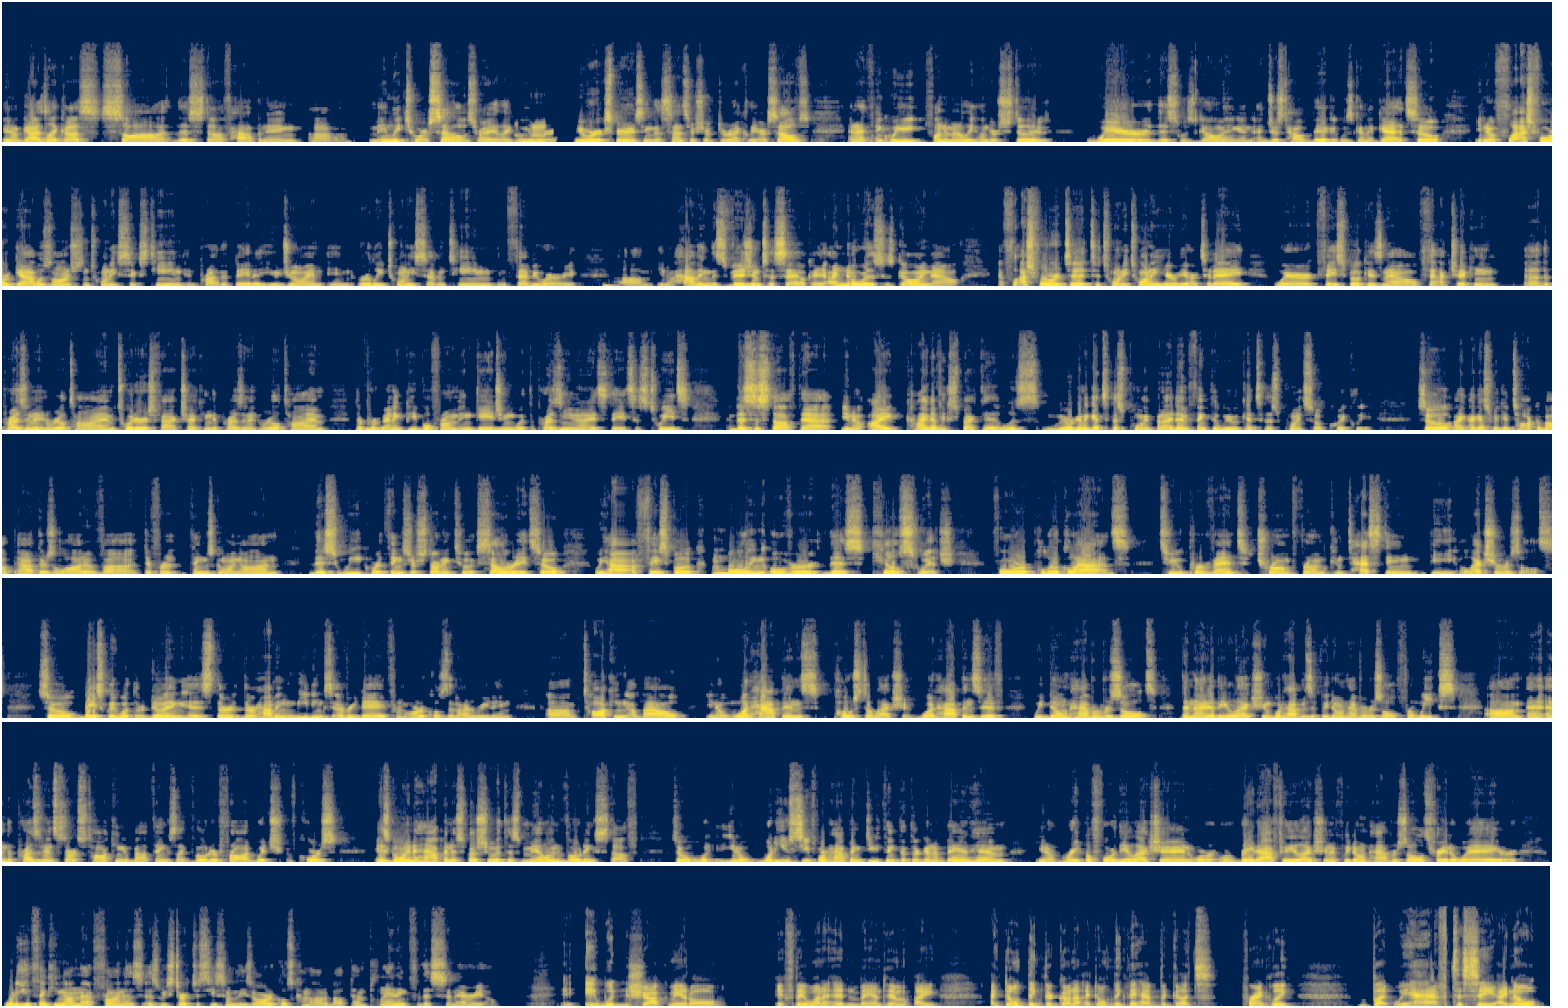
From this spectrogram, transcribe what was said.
you know, guys like us saw this stuff happening uh, mainly to ourselves, right? Like mm-hmm. we were we were experiencing the censorship directly ourselves, and I think we fundamentally understood where this was going and, and just how big it was going to get. So, you know, flash forward, Gab was launched in 2016 in private beta. You joined in early 2017 in February. Um, you know, having this vision to say, okay, I know where this is going now, and flash forward to, to 2020, here we are today, where Facebook is now fact checking uh, the president in real time. Twitter is fact checking the president in real time. They're preventing people from engaging with the president of the United States' tweets. And this is stuff that, you know, I kind of expected was we were going to get to this point, but I didn't think that we would get to this point so quickly. So I, I guess we could talk about that. There's a lot of uh, different things going on this week where things are starting to accelerate. So we have Facebook mulling over this kill switch for political ads to prevent Trump from contesting the election results. So basically, what they're doing is they're they're having meetings every day from articles that I'm reading, um, talking about you know what happens post election, what happens if we don't have a result the night of the election? What happens if we don't have a result for weeks? Um, and, and the president starts talking about things like voter fraud, which of course is going to happen, especially with this mail-in voting stuff. So, what you know, what do you see for happening? Do you think that they're going to ban him, you know, right before the election or or right after the election if we don't have results right away? Or what are you thinking on that front as as we start to see some of these articles come out about them planning for this scenario? It wouldn't shock me at all if they went ahead and banned him. I I don't think they're gonna. I don't think they have the guts, frankly. But we have to see. I know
